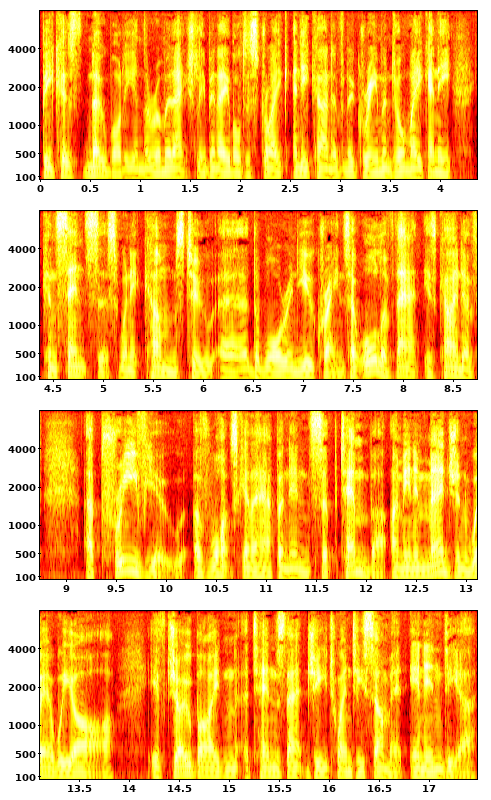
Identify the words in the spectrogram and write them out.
because nobody in the room had actually been able to strike any kind of an agreement or make any consensus when it comes to uh, the war in Ukraine. So all of that is kind of a preview of what's going to happen in September I mean, imagine where we are if Joe Biden attends that G20 summit in India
